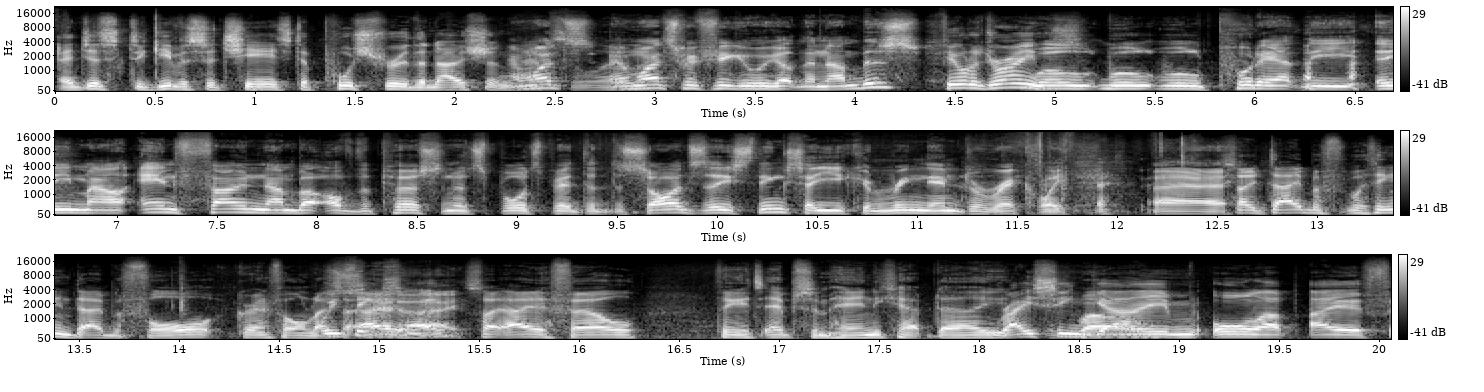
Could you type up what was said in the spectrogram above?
and just to give us a chance to push through the notion. And once, and once we figure we got the numbers, Field of Dreams. We'll, we'll, we'll put out the email and phone number of the person at Sportsbet that decides these things so you can ring them directly. Uh, So day bef- we're thinking day before grand final day. We so, think so. so AFL. I think it's Epsom Handicap Day. Racing well. game, all up AFL,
